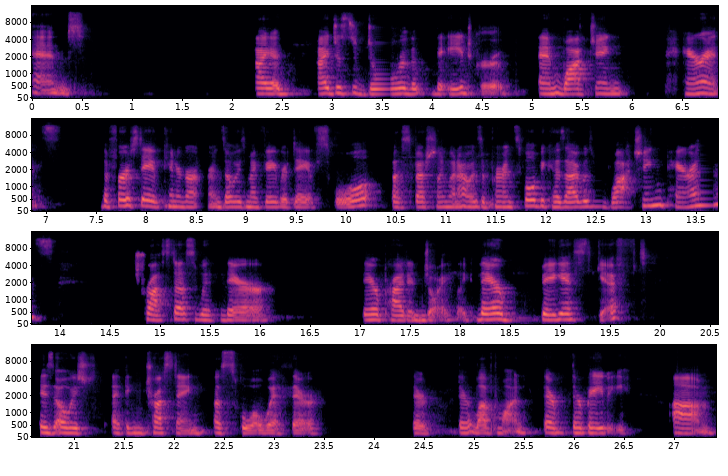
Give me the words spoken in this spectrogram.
and i i just adore the, the age group and watching parents the first day of kindergarten is always my favorite day of school especially when i was a principal because i was watching parents trust us with their their pride and joy. Like their biggest gift is always, I think, trusting a school with their their their loved one, their their baby. Um,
